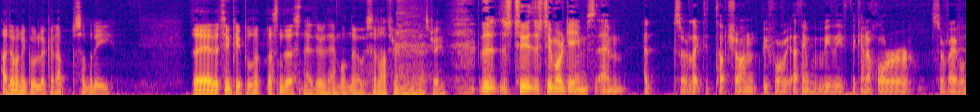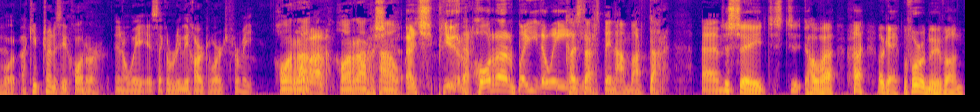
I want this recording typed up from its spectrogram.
I don't want to go look it up. Somebody, the the two people that listen to this, neither of them will know, so they'll have to remain a mystery. There's two. There's two more games. Um, I'd sort of like to touch on before we. I think we leave the kind of horror survival horror. I keep trying to say horror in a way. It's like a really hard word for me. Horror, Horror. horror, pal. It's pure horror, by the way. Because there's been a murder. Um, Just say, just ju- oh, uh, okay. Before we move on,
